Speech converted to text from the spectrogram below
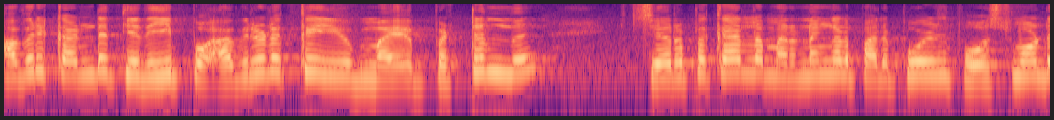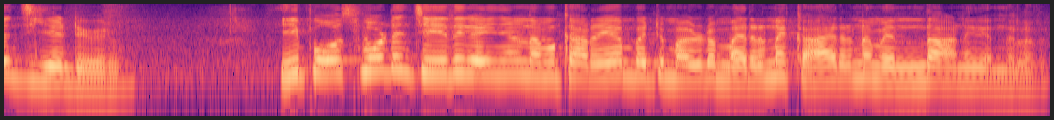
അവർ കണ്ടെത്തിയത് ഈ അവരുടെയൊക്കെ ഈ പെട്ടെന്ന് ചെറുപ്പക്കാരുടെ മരണങ്ങൾ പലപ്പോഴും പോസ്റ്റ്മോർട്ടം ചെയ്യേണ്ടി വരും. ഈ പോസ്റ്റ്മോർട്ടം ചെയ്ത് കഴിഞ്ഞാൽ നമുക്കറിയാൻ പറ്റും അവരുടെ മരണ കാരണം എന്താണ് എന്നുള്ളത്.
